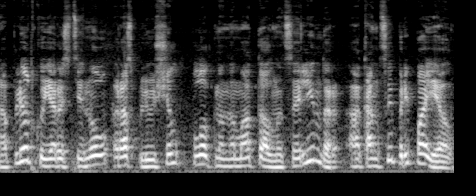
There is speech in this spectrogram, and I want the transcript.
Оплетку я растянул, расплющил, плотно намотал на цилиндр, а концы припаял.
